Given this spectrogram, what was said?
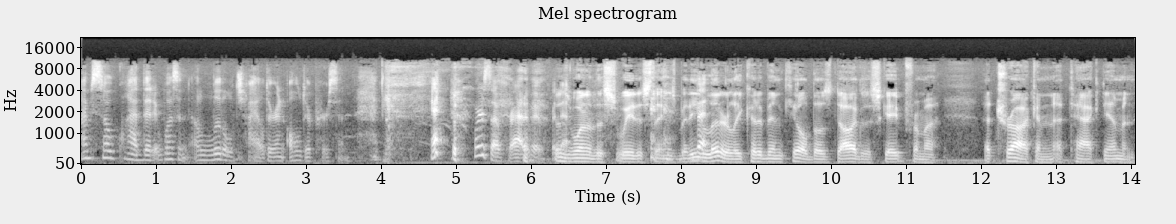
I'm so glad that it wasn't a little child or an older person." We're so proud of him for It was one of the sweetest things, but he But- literally could have been killed. Those dogs escaped from a, a truck and attacked him, and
